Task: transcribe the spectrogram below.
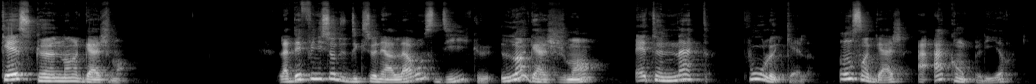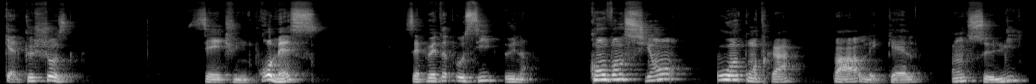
Qu'est-ce qu'un engagement? La définition du dictionnaire Larousse dit que l'engagement est un acte pour lequel on s'engage à accomplir quelque chose. C'est une promesse, c'est peut-être aussi une convention ou un contrat par lesquels on se lie.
